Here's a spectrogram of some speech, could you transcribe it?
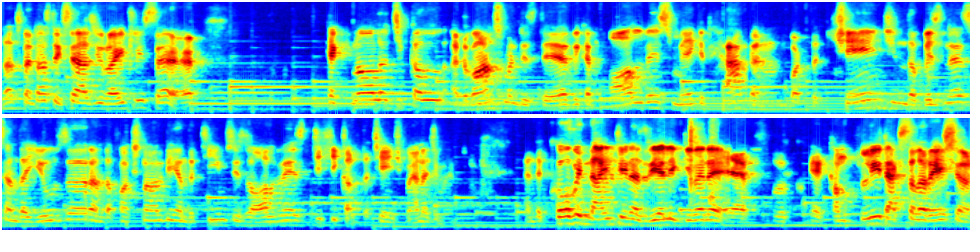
That's fantastic. So as you rightly said technological advancement is there we can always make it happen but the change in the business and the user and the functionality and the teams is always difficult the change management. And the covid-19 has really given a, a, a complete acceleration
